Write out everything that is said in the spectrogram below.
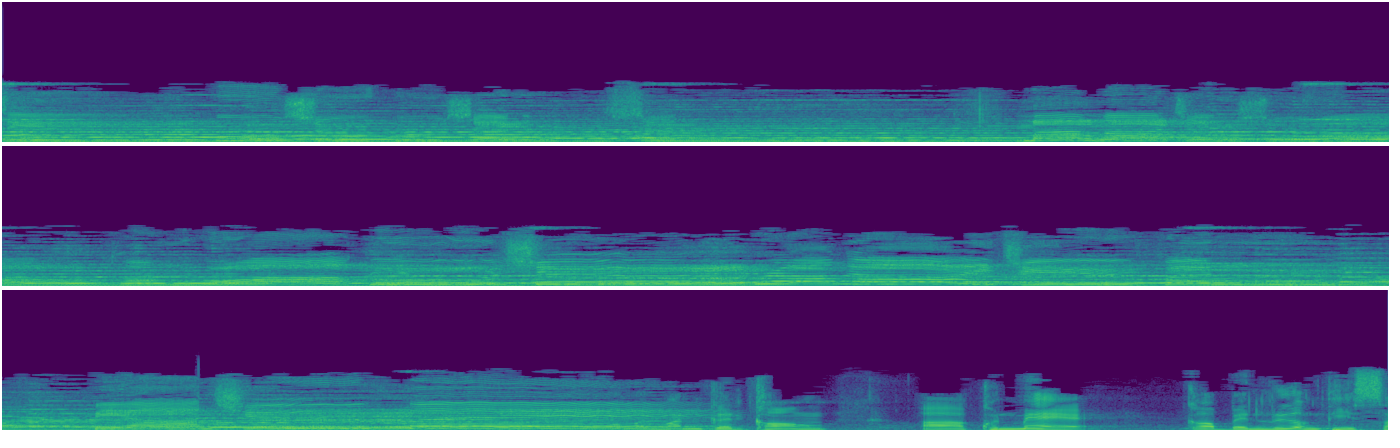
妈心无数不生生，妈妈正说童话故事，让爱之分变是 เป็น 非。 วันเกิดของอาคุณแม่ก็เป็นเรื่องที่ส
